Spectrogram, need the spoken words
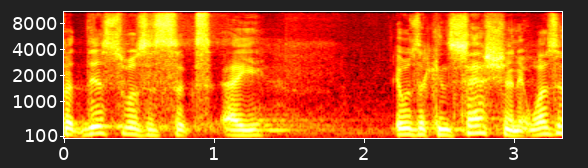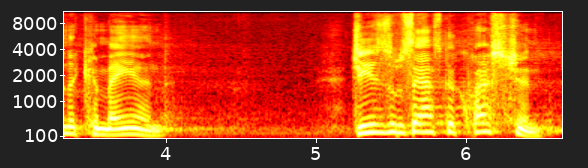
but this was a, a, it was a concession, it wasn't a command. Jesus was asked a question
